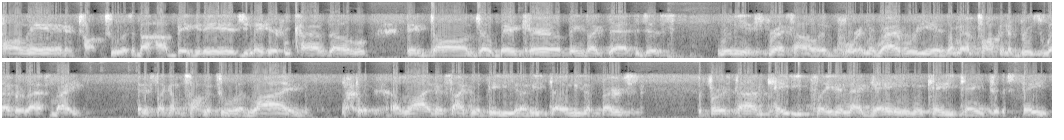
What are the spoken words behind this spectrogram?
call in and talk to us about how big it is. You may hear from Cuonzo, Big Dog, Joe Barry Carroll, things like that to just really express how important the rivalry is. I mean, I'm talking to Bruce Weber last night, and it's like I'm talking to a live a live encyclopedia. He's telling me the first the first time Keady played in that game when Keady came to the state.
